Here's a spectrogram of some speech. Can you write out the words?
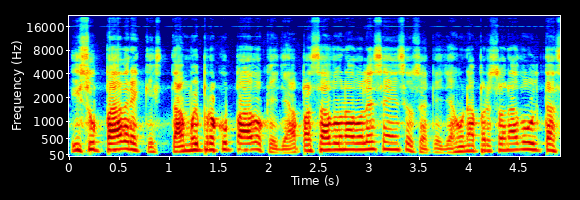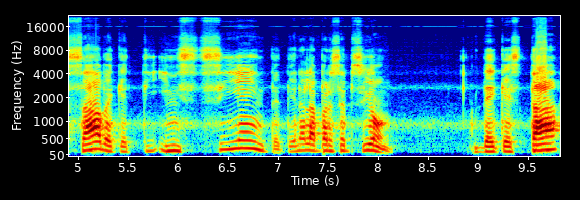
Y su padre, que está muy preocupado, que ya ha pasado una adolescencia, o sea, que ya es una persona adulta, sabe que siente, tiene la percepción de que está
